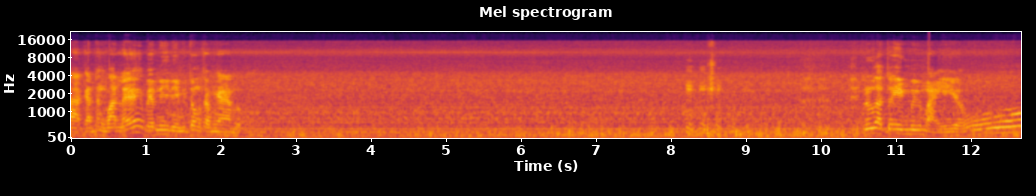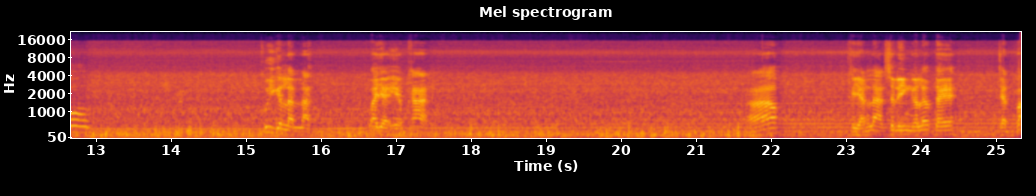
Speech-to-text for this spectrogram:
ลากกันทั้งวันแล้วแบบนี้นี่ไม่ต้องทำงานหรอกรู้ว่าตัวเองมือใหม่โอ้คุยกันหลัดๆว่าอย่าแอบข้าง เอาขยันลากสลิงกันแล้วแต่จัดไป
